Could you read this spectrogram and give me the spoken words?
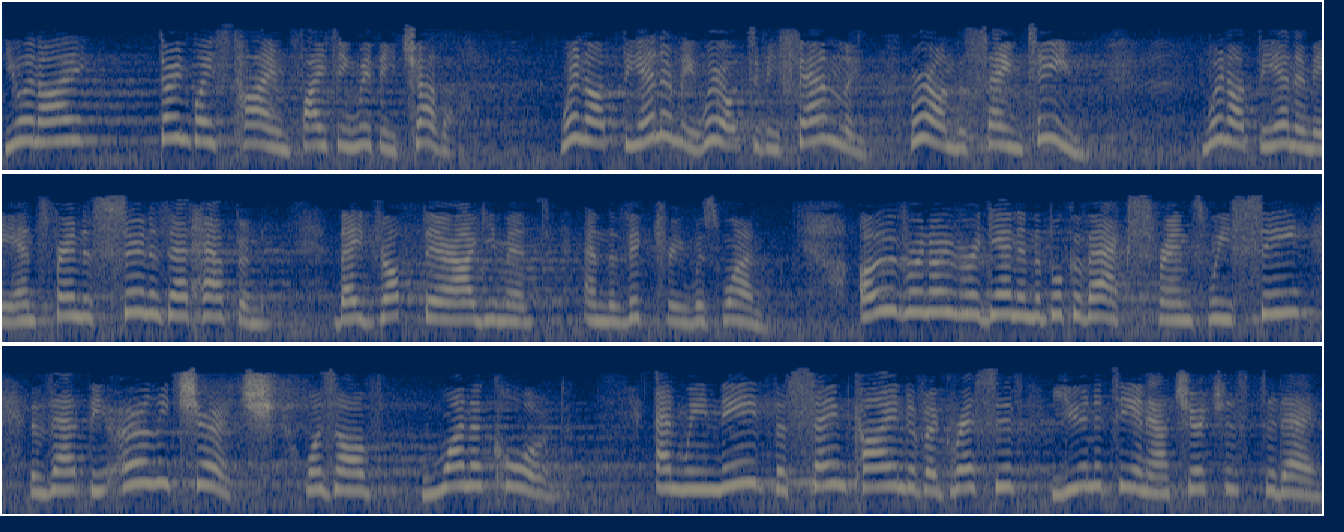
You and I don't waste time fighting with each other. We're not the enemy. We ought to be family. We're on the same team. We're not the enemy. And, friend, as soon as that happened, they dropped their argument and the victory was won. Over and over again in the book of Acts, friends, we see that the early church was of one accord. And we need the same kind of aggressive unity in our churches today.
